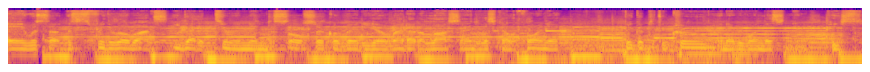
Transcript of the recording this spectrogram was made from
Hey, what's up? This is Free the Robots. You gotta tune in to Soul Circle Radio right out of Los Angeles, California. Big up to the crew and everyone listening. Peace.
